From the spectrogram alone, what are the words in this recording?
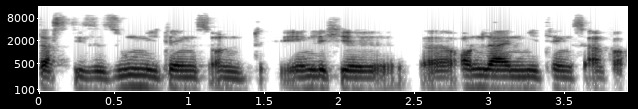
dass diese Zoom-Meetings und ähnliche äh, Online-Meetings einfach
